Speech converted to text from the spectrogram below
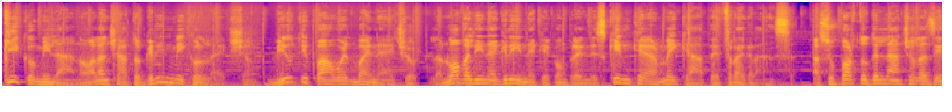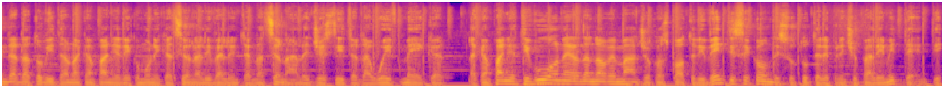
Kiko Milano ha lanciato Green Me Collection, Beauty Powered by Nature, la nuova linea green che comprende skincare, make-up e fragrance. A supporto del lancio l'azienda ha dato vita a una campagna di comunicazione a livello internazionale gestita da Wavemaker. La campagna TV on air dal 9 maggio con spot di 20 secondi su tutte le principali emittenti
